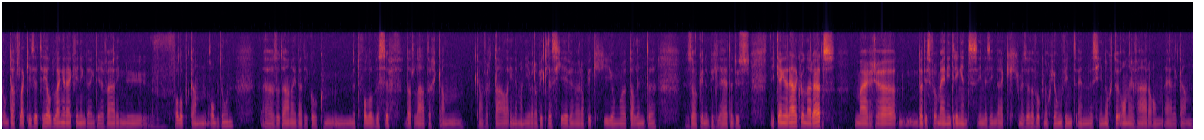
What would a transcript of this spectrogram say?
op dat vlak is het heel belangrijk, vind ik, dat ik de ervaring nu volop kan opdoen. Uh, zodanig dat ik ook met volle besef dat later kan, kan vertalen in de manier waarop ik lesgeef en waarop ik jonge talenten zou kunnen begeleiden. Dus ik kijk er eigenlijk wel naar uit, maar uh, dat is voor mij niet dringend. In de zin dat ik mezelf ook nog jong vind en misschien nog te onervaren om eigenlijk aan,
